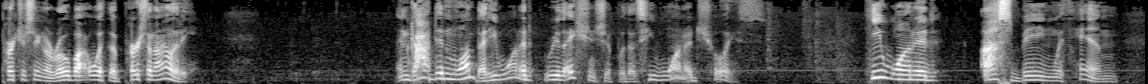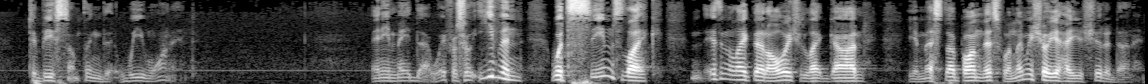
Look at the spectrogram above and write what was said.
purchasing a robot with a personality. And God didn't want that. He wanted relationship with us, He wanted choice. He wanted us being with Him to be something that we wanted. And He made that way for us. So even what seems like, isn't it like that always? You're like, God, you messed up on this one. Let me show you how you should have done it.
